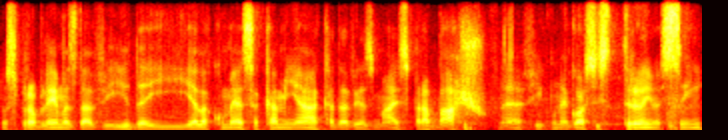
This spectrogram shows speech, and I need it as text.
nos problemas da vida e ela começa a caminhar cada vez mais para baixo, né? Fica um negócio estranho assim.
